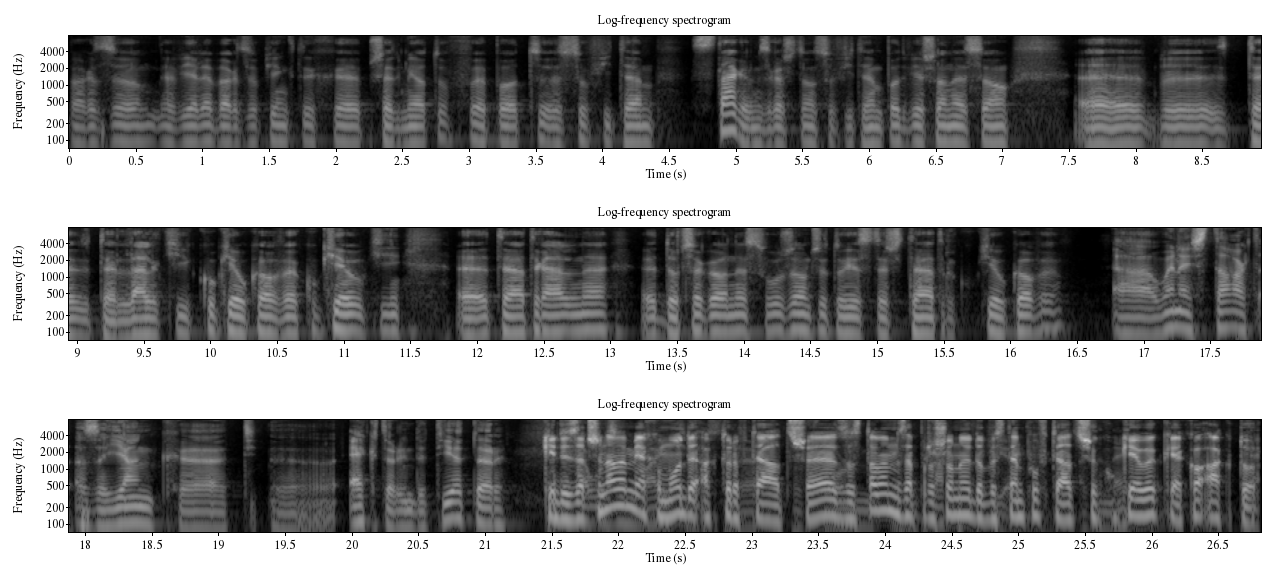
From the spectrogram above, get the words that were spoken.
Bardzo wiele bardzo pięknych e, przedmiotów e, pod sufitem, starym zresztą sufitem, podwieszone są e, te, te lalki kukiełkowe, kukiełki teatralne. Do czego one służą? Czy tu jest też teatr kukiełkowy? Uh, when I start as a young uh, uh, actor in the theater, kiedy zaczynałem jako młody aktor w teatrze, zostałem zaproszony do występu w Teatrze Kukiełek jako aktor.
